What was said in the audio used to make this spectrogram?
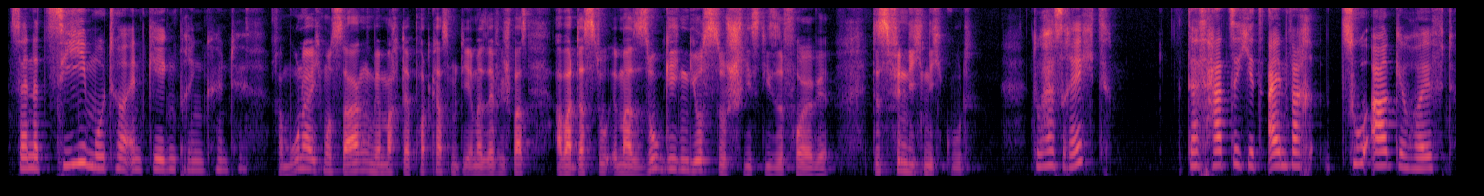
seiner Ziehmutter entgegenbringen könnte. Ramona, ich muss sagen, mir macht der Podcast mit dir immer sehr viel Spaß, aber dass du immer so gegen Justus schießt, diese Folge, das finde ich nicht gut. Du hast recht. Das hat sich jetzt einfach zu arg gehäuft.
